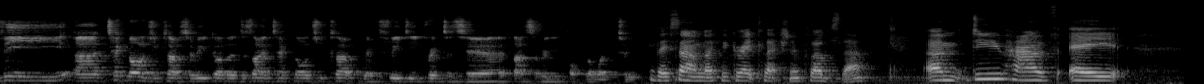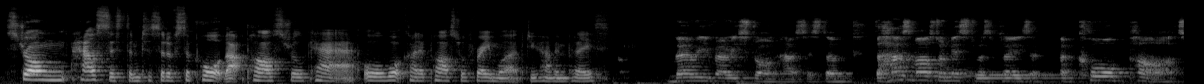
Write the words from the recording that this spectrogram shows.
the uh, technology club, so we've got a design technology club. We have 3D printers here. That's a really popular one too. They sound like a great collection of clubs there. Um, do you have a strong house system to sort of support that pastoral care, or what kind of pastoral framework do you have in place? Very, very strong house system. The housemaster and mistress plays a, a core part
